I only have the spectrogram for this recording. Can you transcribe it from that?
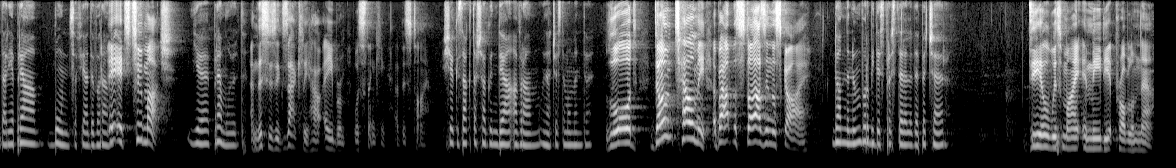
dar e prea bun să fie adevărat. I- It's too much. E prea mult. And this is exactly how Abram was thinking at this time. Și exact așa gândea Avram în aceste momente. Lord, don't tell me about the stars in the sky. Doamne, nu-mi vorbi despre stelele de pe cer. Deal with my immediate problem now.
